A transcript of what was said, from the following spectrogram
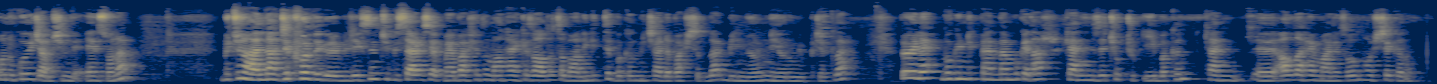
Onu koyacağım şimdi en sona. Bütün halini ancak orada görebileceksiniz. Çünkü servis yapmaya başladığım an herkes aldı tabağını gitti. Bakalım içeride başladılar. Bilmiyorum ne yorum yapacaklar. Böyle bugünlük benden bu kadar. Kendinize çok çok iyi bakın. Kend, e, Allah'a emanet olun. Hoşçakalın.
